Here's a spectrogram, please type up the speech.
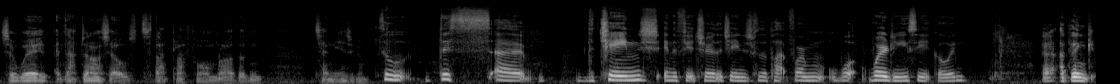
So we're adapting ourselves to that platform rather than 10 years ago. So this, uh, the change in the future, the change for the platform, what, where do you see it going? Uh, I think,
